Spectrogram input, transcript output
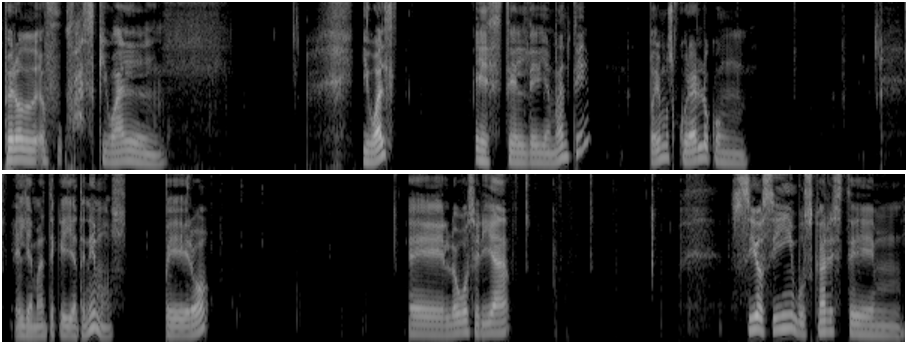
Pero es que igual. Igual. Este, el de diamante. Podemos curarlo con. El diamante que ya tenemos. Pero. Eh, luego sería. Sí o sí buscar este. Mm,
